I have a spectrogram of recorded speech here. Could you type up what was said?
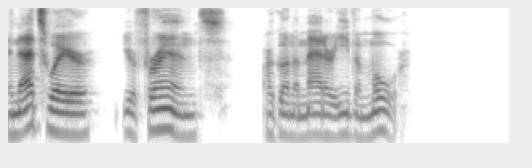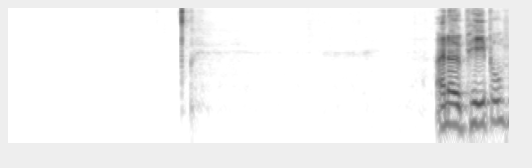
And that's where your friends are going to matter even more. I know people,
